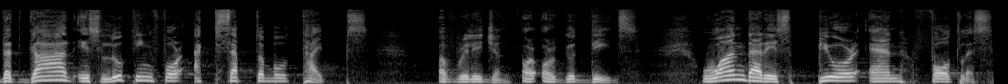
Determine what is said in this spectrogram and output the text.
that God is looking for acceptable types of religion or, or good deeds. One that is pure and faultless.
